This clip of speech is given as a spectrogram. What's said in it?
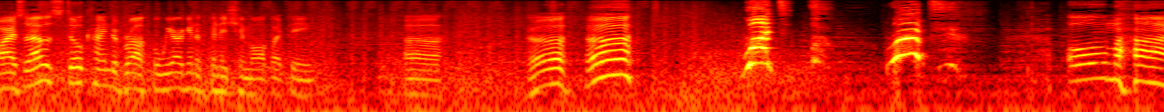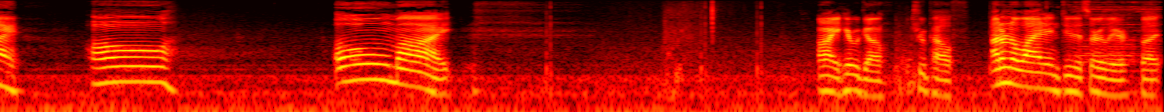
Alright, so that was still kind of rough, but we are going to finish him off, I think. Uh, uh, uh, what? What? Oh my. Oh. Oh my. Alright, here we go. Troop health. I don't know why I didn't do this earlier, but...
